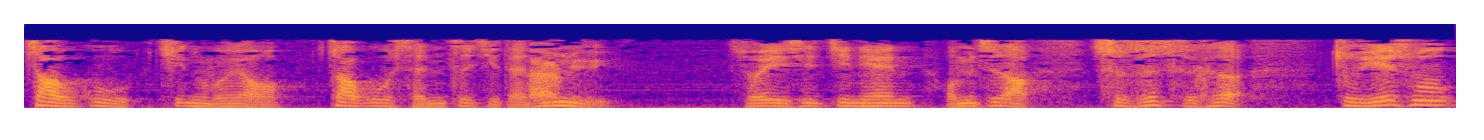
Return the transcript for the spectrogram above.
照顾听众朋友，照顾神自己的儿女。所以今今天我们知道，此时此刻主耶稣。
